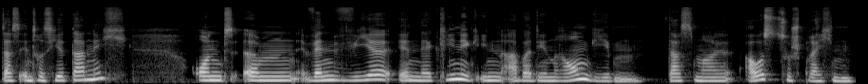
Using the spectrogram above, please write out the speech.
das interessiert da nicht. Und ähm, wenn wir in der Klinik ihnen aber den Raum geben, das mal auszusprechen,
